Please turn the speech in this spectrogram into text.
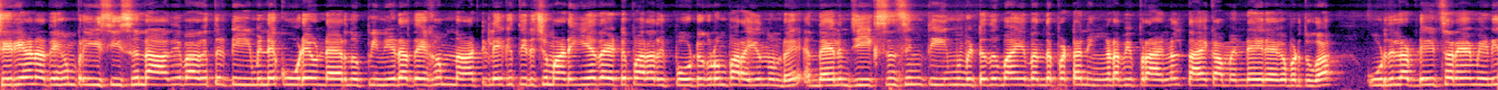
ശരിയാണ് അദ്ദേഹം പ്രീ സീസണിന്റെ ആദ്യ ഭാഗത്ത് ടീമിന്റെ കൂടെ ഉണ്ടായിരുന്നു. പിന്നീട് അദ്ദേഹം നാട്ടിലേക്ക് തിരിച്ചു മടങ്ങിയതായിട്ട് പല റിപ്പോർട്ടുകളും പറയുന്നുണ്ട്. എന്തായാലും ജീക്സൺ സിംഗ് ടീം വിട്ടതുമായി ബന്ധപ്പെട്ട നിങ്ങളുടെ അഭിപ്രായങ്ങൾ താഴെ കമന്റായി രേഖപ്പെടുത്തുക. കൂടുതൽ അപ്ഡേറ്റ്സ് അറിയാൻ വേണ്ടി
